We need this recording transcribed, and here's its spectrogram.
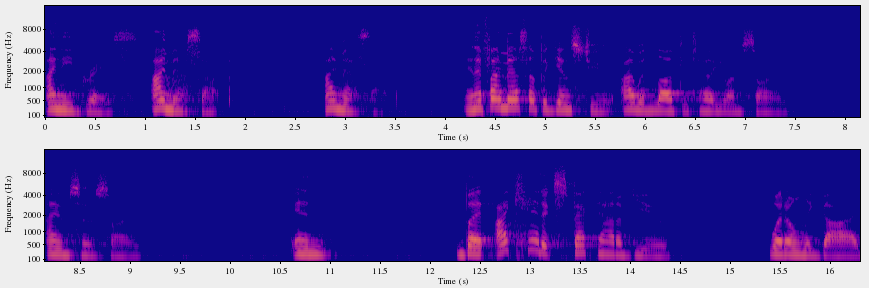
I need grace. I mess up. I mess up. And if I mess up against you, I would love to tell you I'm sorry. I am so sorry. And but I can't expect out of you what only God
